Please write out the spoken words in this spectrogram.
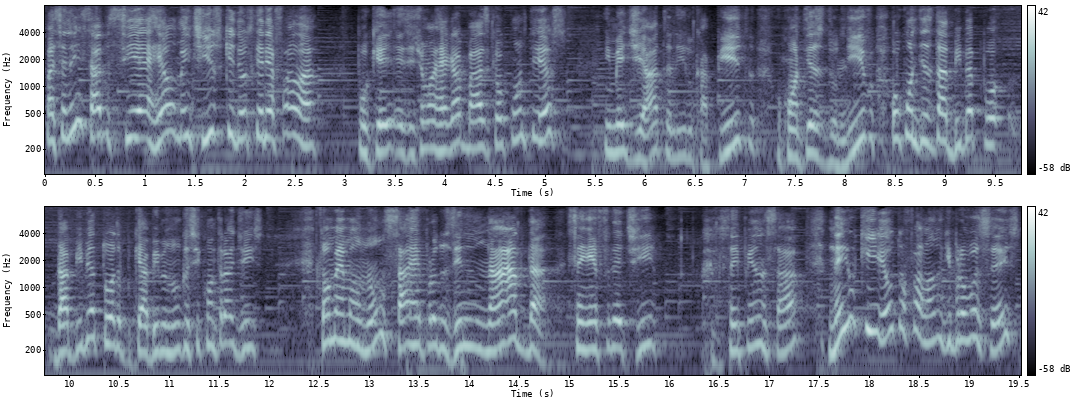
mas você nem sabe se é realmente isso que Deus queria falar. Porque existe uma regra básica, é o contexto imediato ali do capítulo, o contexto do livro, ou o contexto da Bíblia, da Bíblia toda, porque a Bíblia nunca se contradiz. Então, meu irmão, não sai reproduzindo nada sem refletir, sem pensar. Nem o que eu estou falando aqui para vocês.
